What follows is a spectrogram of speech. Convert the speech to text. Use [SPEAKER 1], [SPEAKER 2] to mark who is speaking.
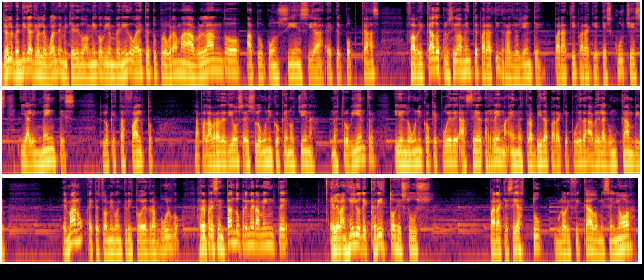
[SPEAKER 1] Dios les bendiga, Dios les guarde, mi querido amigo. Bienvenido a este tu programa Hablando a tu conciencia, este podcast fabricado exclusivamente para ti, radio oyente, para ti, para que escuches y alimentes lo que está falto. La palabra de Dios es lo único que nos llena nuestro vientre y es lo único que puede hacer rema en nuestras vidas para que pueda haber algún cambio. Hermano, este es tu amigo en Cristo, Edras Bulgo representando primeramente el Evangelio de Cristo Jesús, para que seas tú glorificado, mi Señor,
